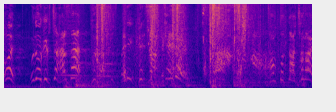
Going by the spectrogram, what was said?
Ой, өнөөхийг чи харлаа. Бари. Хамтдаа чамаа.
